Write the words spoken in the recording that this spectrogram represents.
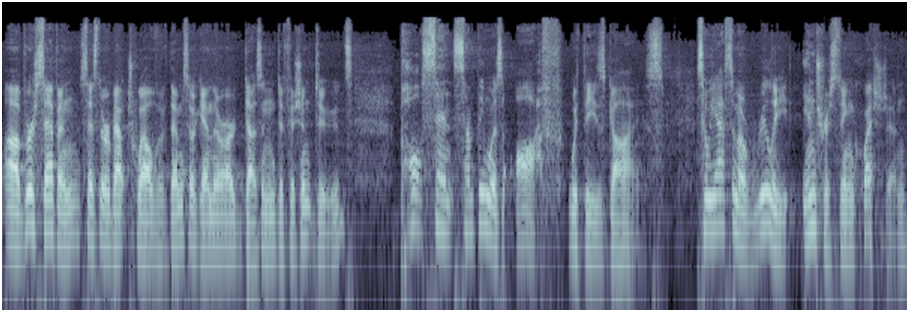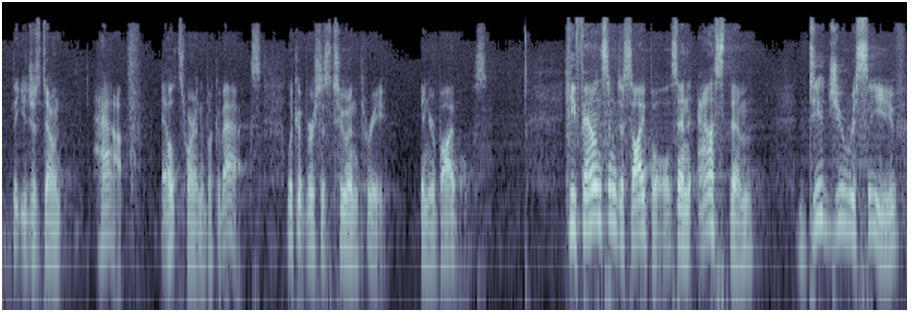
Uh, verse 7 says there are about 12 of them, so again, there are a dozen deficient dudes. Paul sensed something was off with these guys. So he asked them a really interesting question that you just don't have elsewhere in the book of Acts. Look at verses 2 and 3 in your Bibles. He found some disciples and asked them, did you receive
